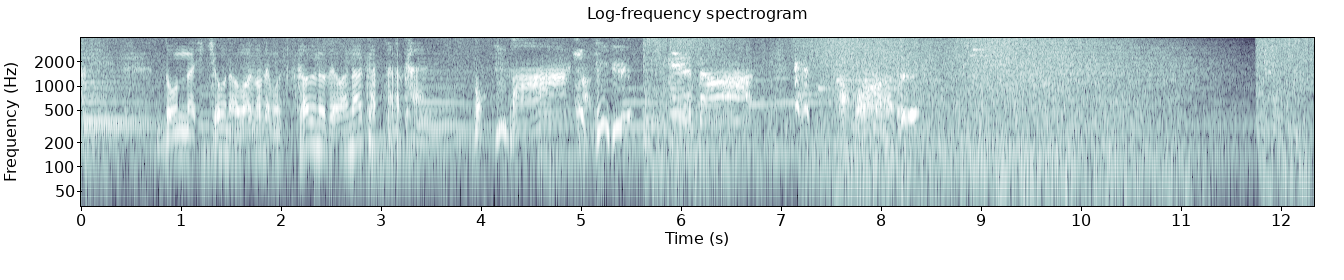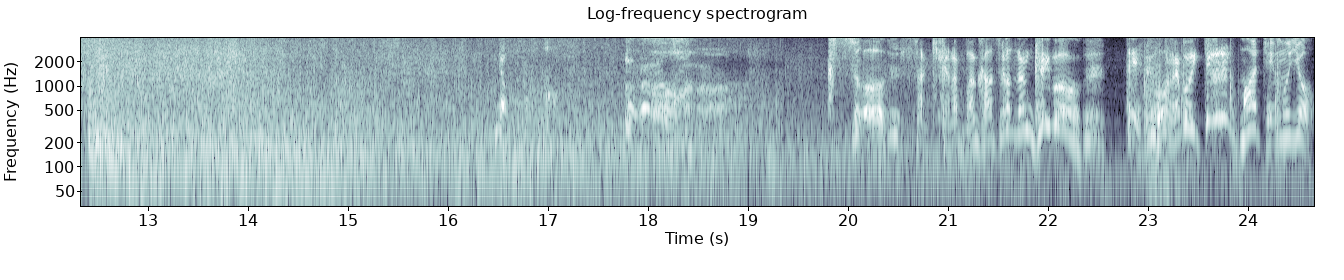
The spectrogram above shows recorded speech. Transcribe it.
バカめどんな卑怯な技でも使うのではなかったのか。ボンバー何シュートくっそくそさっきから爆発が何回も。え俺も行ってくる。待て無情。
